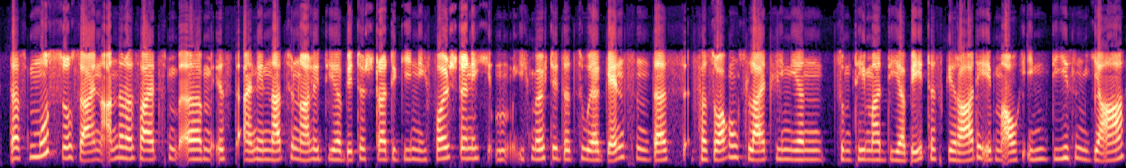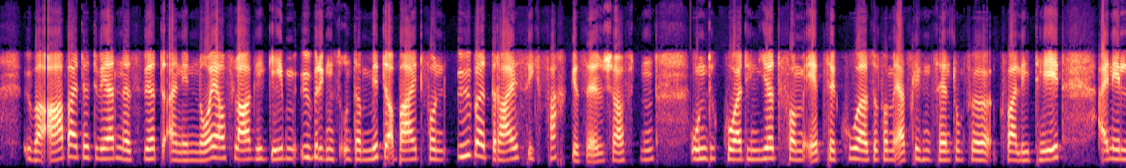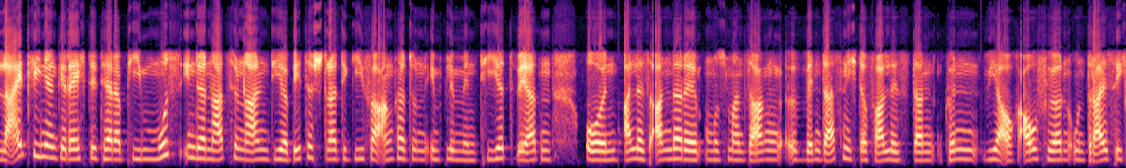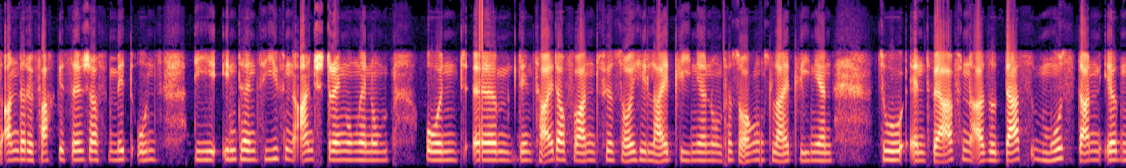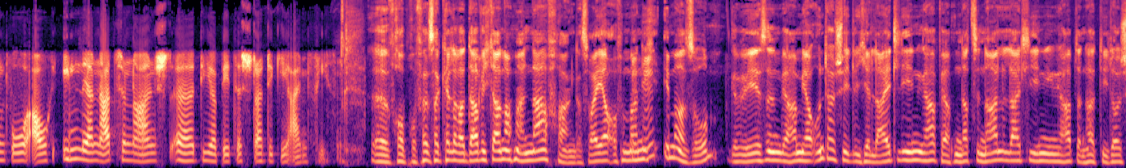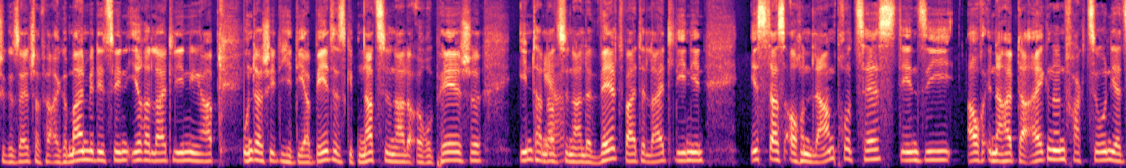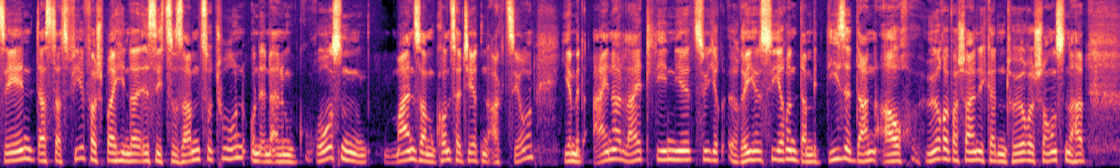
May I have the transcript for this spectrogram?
Das muss so sein. Andererseits ähm, ist eine nationale Diabetesstrategie nicht vollständig. Ich möchte dazu ergänzen, dass Versorgungsleitlinien zum Thema Diabetes gerade eben auch in diesem Jahr überarbeitet werden. Es wird eine Neuauflage geben, übrigens unter Mitarbeit von über 30 Fachgesellschaften und koordiniert vom EZQ, also vom Ärztlichen Zentrum für Qualität. Eine leitliniengerechte Therapie muss in der nationalen Diabetesstrategie verankert und implementiert werden. Und alles andere muss man sagen, wenn das nicht der Fall ist, dann können wir auch aufhören und 30 andere Fachgesellschaften mit uns die intensiven Anstrengungen um, und ähm, den Zeitaufwand für solche Leitlinien und Versorgungsleitlinien zu entwerfen. Also das muss dann irgendwo auch in der nationalen äh, Diabetesstrategie einfließen. Äh, Frau Professor Kellerer, darf ich da nochmal nachfragen? Das war ja offenbar mhm. nicht immer so gewesen. Wir haben ja unterschiedliche Leitlinien gehabt. Wir haben nationale Leitlinien gehabt. Dann hat die Deutsche Gesellschaft für Allgemeinmedizin ihre Leitlinien gehabt. Unterschiedliche Diabetes. Es gibt nationale, europäische, internationale, ja. weltweite Leitlinien. Ist das auch ein Lernprozess, den Sie auch innerhalb der eigenen Fraktion jetzt sehen, dass das vielversprechender ist, sich zusammenzutun und in einem großen, gemeinsamen, konzertierten Aktion hier mit einer Leitlinie zu reüssieren, damit diese dann auch höhere Wahrscheinlichkeit und höhere Chancen hat,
